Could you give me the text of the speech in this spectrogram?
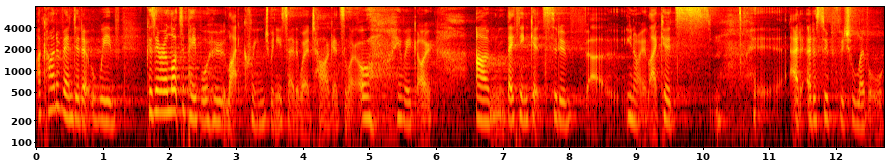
I kind of ended it with, because there are lots of people who like cringe when you say the word targets, like, oh, here we go. Um, they think it's sort of, uh, you know, like it's at, at a superficial level.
